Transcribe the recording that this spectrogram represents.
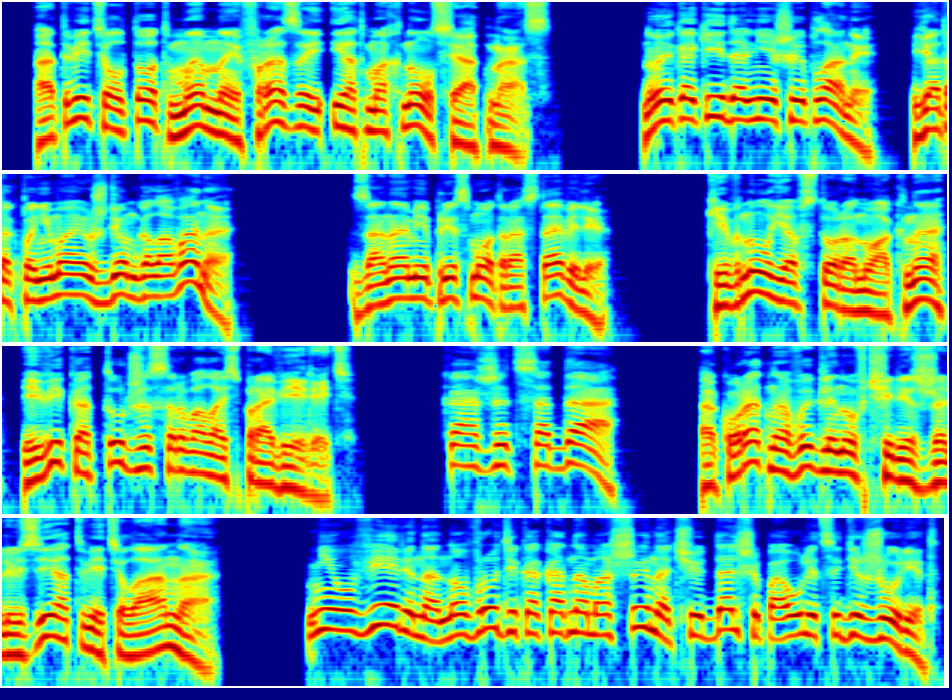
— ответил тот мемной фразой и отмахнулся от нас. «Ну и какие дальнейшие планы? Я так понимаю, ждем Голована?» За нами присмотр оставили?» Кивнул я в сторону окна, и Вика тут же сорвалась проверить. «Кажется, да», Аккуратно выглянув через жалюзи, ответила она. «Не уверена, но вроде как одна машина чуть дальше по улице дежурит».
